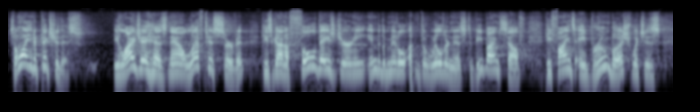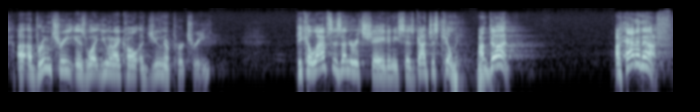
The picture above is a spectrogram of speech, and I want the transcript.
So I want you to picture this. Elijah has now left his servant. He's gone a full day's journey into the middle of the wilderness to be by himself. He finds a broom bush, which is a, broom tree, is what you and I call a juniper tree. He collapses under its shade and he says, God, just kill me. I'm done. I've had enough.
